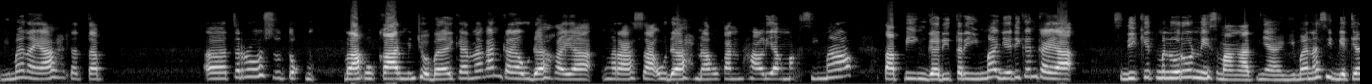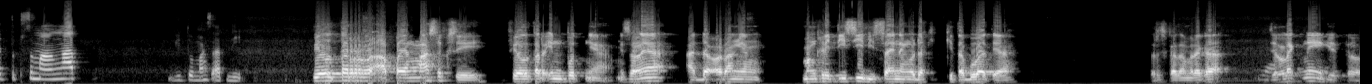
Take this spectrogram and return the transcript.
gimana ya tetap uh, terus untuk melakukan mencoba lagi. Karena kan kayak udah kayak ngerasa udah melakukan hal yang maksimal tapi nggak diterima jadi kan kayak sedikit menurun nih semangatnya. Gimana sih biar tetap semangat? Gitu Mas Ardi filter apa yang masuk sih? Filter inputnya. Misalnya ada orang yang mengkritisi desain yang udah kita buat ya. Terus kata mereka ya. jelek nih gitu.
